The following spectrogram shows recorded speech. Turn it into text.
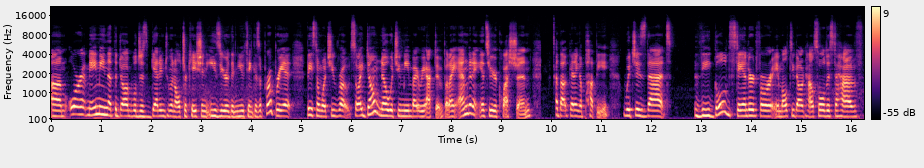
Um, or it may mean that the dog will just get into an altercation easier than you think is appropriate based on what you wrote. So I don't know what you mean by reactive, but I am going to answer your question about getting a puppy, which is that the gold standard for a multi dog household is to have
